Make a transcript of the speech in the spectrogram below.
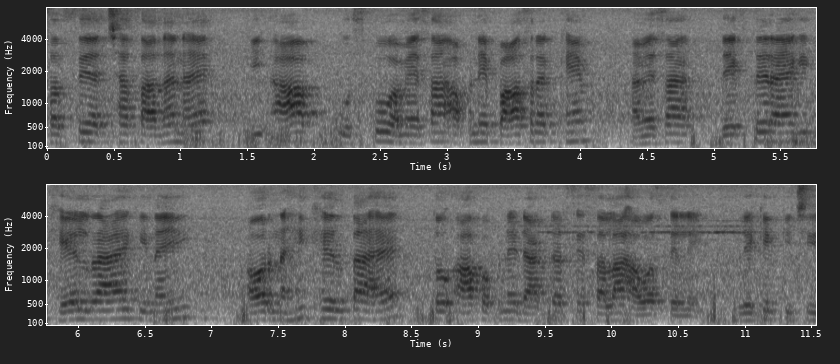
सबसे अच्छा साधन है कि आप उसको हमेशा अपने पास रखें, हमेशा देखते रहें कि खेल रहा है कि नहीं, और नहीं खेलता है तो आप अपने डॉक्टर से सलाह अवश्य लें। लेकिन किसी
